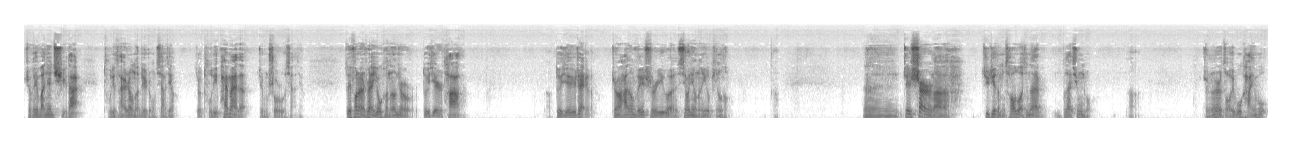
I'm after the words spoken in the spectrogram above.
是可以完全取代土地财政的这种下降，就是土地拍卖的这种收入的下降。所以房产税有可能就是对接是它的，啊，对接于这个，至少还能维持一个相应的一个平衡。嗯，这事儿呢，具体怎么操作，现在不太清楚，啊，只能是走一步看一步。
